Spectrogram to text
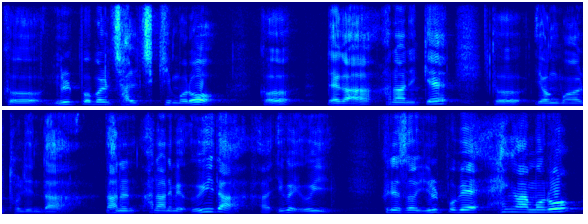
그 율법을 잘 지킴으로 그 내가 하나님께 그 영광을 돌린다. 나는 하나님의 의다. 아, 이거 의. 그래서 율법의 행함으로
